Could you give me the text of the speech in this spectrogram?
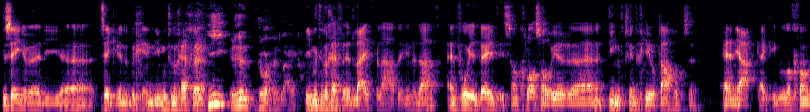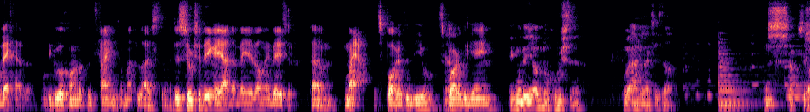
de zenuwen, die, eh, zeker in het begin, die moeten nog even Hieren door het lijf. die moeten nog even het lijf verlaten, inderdaad. En voor je het weet is zo'n glas alweer eh 10 of 20 keer op tafel gezet. En ja, kijk, ik wil dat gewoon weg hebben. Want ik wil gewoon dat het fijn is om naar te luisteren. Dus zulke soort dingen, ja, daar ben je wel mee bezig. Ehm, maar ja, it's part of the deal. It's Ja. part of the game. Ik moet hier ook nog hoesten. Hoe aangelegd is dat? Zo. Zo.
